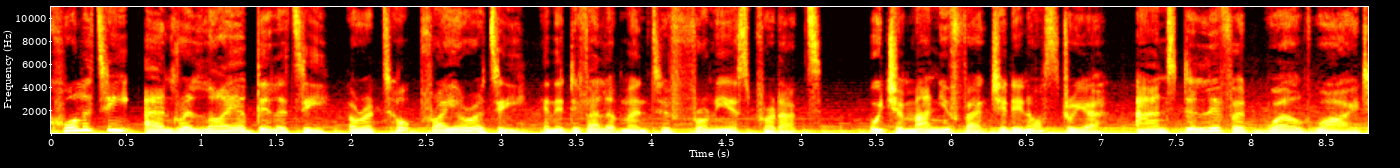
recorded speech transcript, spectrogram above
Quality and reliability are a top priority in the development of Fronius products, which are manufactured in Austria and delivered worldwide.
